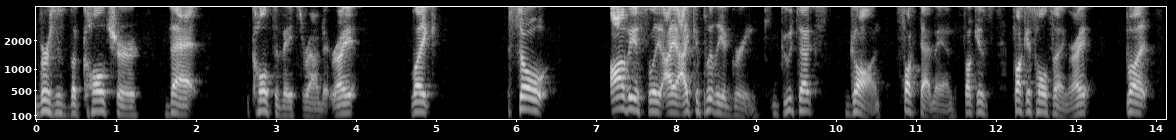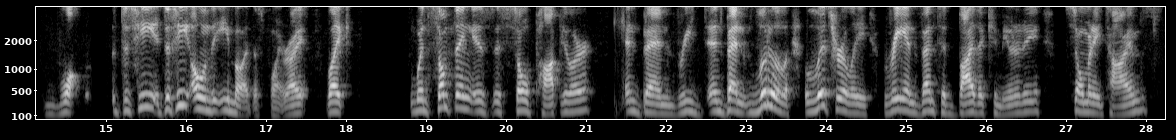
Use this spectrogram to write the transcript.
versus the culture that cultivates around it, right? Like, so obviously, I I completely agree. Gootecks gone. Fuck that man. Fuck his fuck his whole thing, right? But what does he does he own the emo at this point, right? Like when something is is so popular and been re and been literally literally reinvented by the community so many times,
